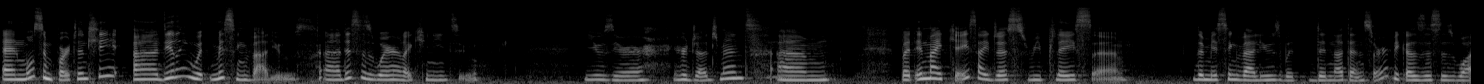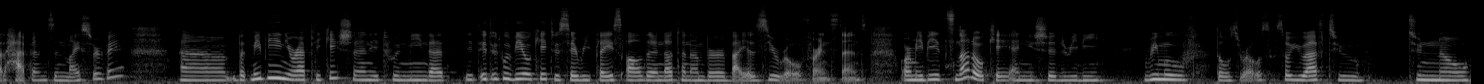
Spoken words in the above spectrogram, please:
And most importantly, uh, dealing with missing values. Uh, this is where like you need to use your, your judgment. Um, but in my case, I just replace uh, the missing values with did not answer because this is what happens in my survey. Um, but maybe in your application, it would mean that it, it, it, would be okay to say replace all the not a number by a zero, for instance. Or maybe it's not okay and you should really remove those rows. So you have to, to know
